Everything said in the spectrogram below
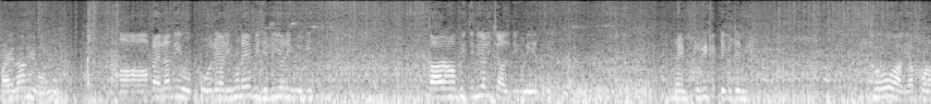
ਪਹਿਲਾਂ ਨਹੀਂ ਹੋਊ। ਹਾਂ, ਪਹਿਲਾਂ ਦੀ ਉਹ ਕੋਲੇ ਵਾਲੀ, ਹੁਣ ਇਹ ਬਿਜਲੀ ਵਾਲੀ ਹੋ ਗਈ। ਤਾਰਾਂ ਬਿਜਲੀ ਵਾਲੀ ਚੱਲਦੀ ਹੋਣੀ ਇੱਥੇ। ਰੈਂਪ ਵੀ ਕਿੱਡੇ ਕਿੱਡੇ ਨੇ। ਉਹ ਆ ਗਿਆ ਪੁਲ।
